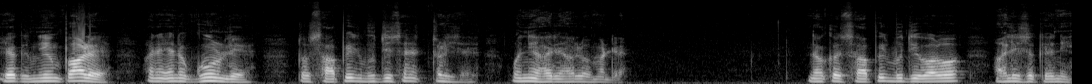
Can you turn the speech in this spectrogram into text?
એક નિયમ પાળે અને એનો ગુણ લે, તો સાપિત બુદ્ધિ છે ને, ટળી જાય. ઓની હારે હાલવા માંડે. નકર સાપિત બુદ્ધિવાળો હાલી શકે નહીં.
